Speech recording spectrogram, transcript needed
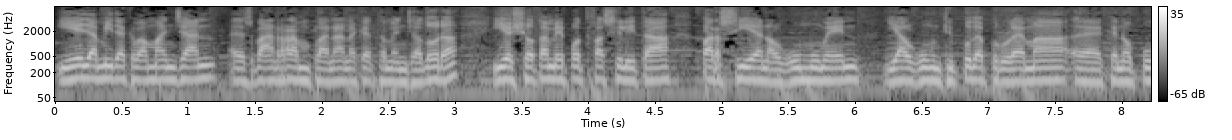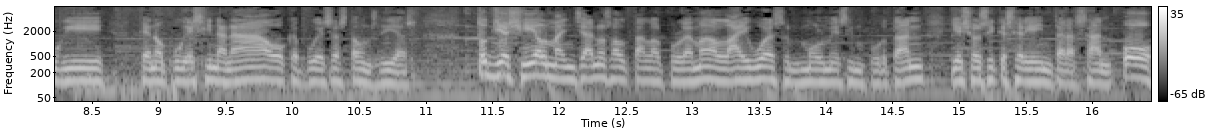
i ella, a mesura que va menjant, es va reemplenant aquesta menjadora i això també pot facilitar per si en algun moment hi ha algun tipus de problema eh, que, no pugui, que no poguessin anar o que pogués estar uns dies. Tot i així, el menjar no és el tant el problema, l'aigua és molt més important i això sí que seria interessant. O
